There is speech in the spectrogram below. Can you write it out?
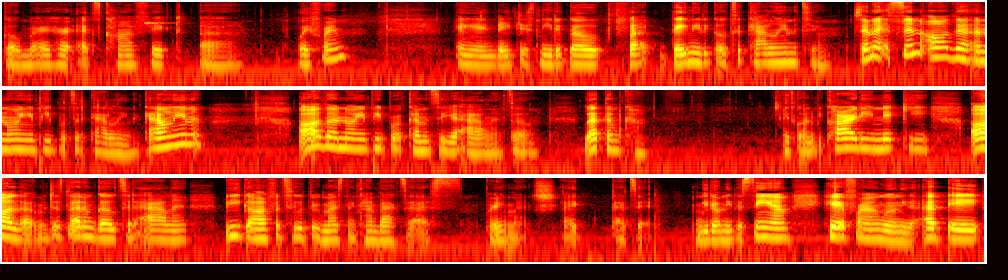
go marry her ex convict uh, boyfriend and they just need to go fuck they need to go to Catalina too. Send send all the annoying people to the Catalina. Catalina, all the annoying people are coming to your island, so let them come. It's going to be Cardi, Nicki, all of them. Just let them go to the island, be gone for two or three months, and come back to us. Pretty much, like that's it. We don't need to see them, hear from. We don't need an update.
